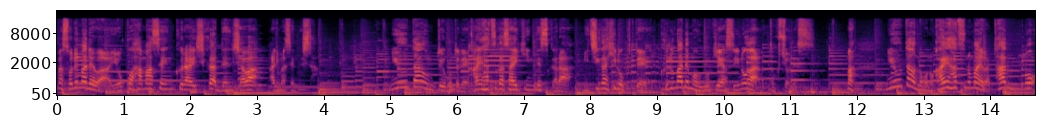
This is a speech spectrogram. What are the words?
まあ、それまでは横浜線くらいしか電車はありませんでした。ニュータウンということで開発が最近ですから、道が広くて車でも動きやすいのが特徴です。まあ、ニュータウンのこの開発の前は単の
